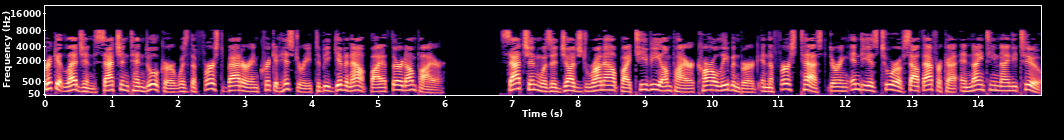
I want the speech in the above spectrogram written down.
Cricket legend Sachin Tendulkar was the first batter in cricket history to be given out by a third umpire. Sachin was adjudged run out by TV umpire Karl Liebenberg in the first test during India's tour of South Africa in 1992.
